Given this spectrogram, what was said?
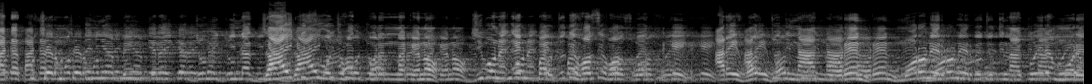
টাকা কুচের মধ্যে নিয়ে ব্যাংকে রাখা জমি কিনা যায় কিছু অজুহাত করেন না কেন? জীবনে একবার যদি হজ ফরজ হয়ে থাকে আর এই হজ যদি না করেন মরণের পূর্বে যদি না কইরা মরে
